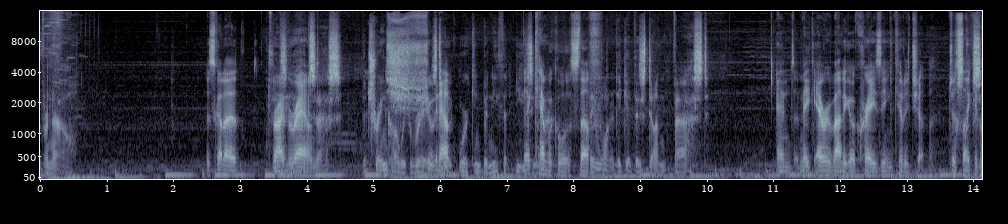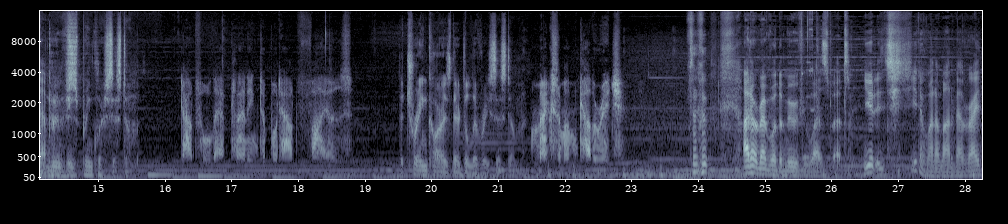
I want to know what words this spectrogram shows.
For now. It's gotta drive Easy around. access. The train car was raised Shooting to out make working beneath it easy. The chemical stuff They wanted to get this done fast. and make everybody go crazy and kill each other, just like in Some that kind of movie. sprinkler system. Doubtful they're planning to put out fires. The train car is their delivery system. Maximum coverage. I don't remember what the movie was, but you you know what I'm on about, right?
